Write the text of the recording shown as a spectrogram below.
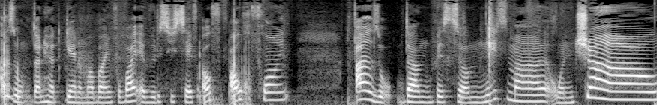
also, dann hört gerne mal bei ihm vorbei. Er würde sich safe auf, auch freuen. Also, dann bis zum nächsten Mal und ciao.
